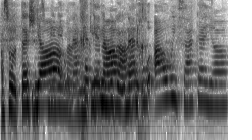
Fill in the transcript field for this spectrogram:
Also das ist jetzt ja, meine und Meinung. nachher Ich genau, und, dann, und alle sagen ja,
